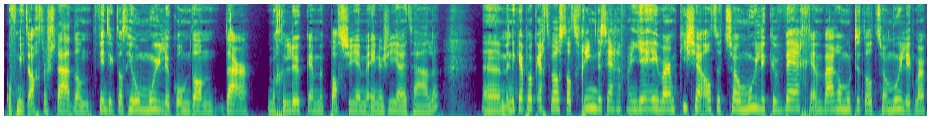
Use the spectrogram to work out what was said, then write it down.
of niet achter sta, dan vind ik dat heel moeilijk om dan daar mijn geluk en mijn passie en mijn energie uit te halen. Ehm, en ik heb ook echt wel eens dat vrienden zeggen van... jee, waarom kies jij altijd zo'n moeilijke weg? En waarom moet het altijd zo moeilijk? Maar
